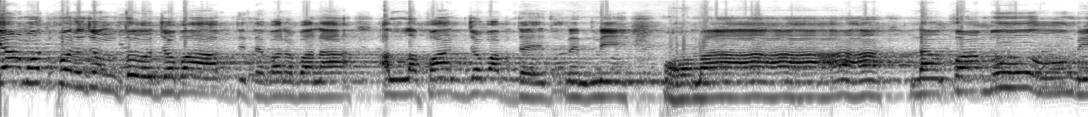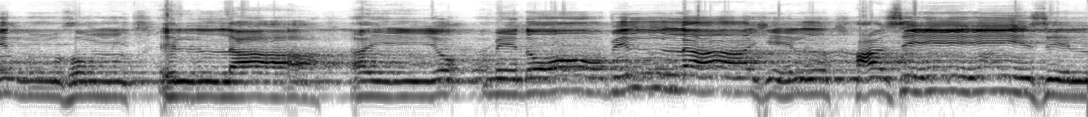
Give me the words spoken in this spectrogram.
কেমন পর্যন্ত জবাব দিতে পারবা না। আল্লাহ পাক জবাব দেয়, জানেননি? ওমা নাকামু মিনহুম ইল্লা আইয়ুমিনু বিল্লাহিল আজিজিল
